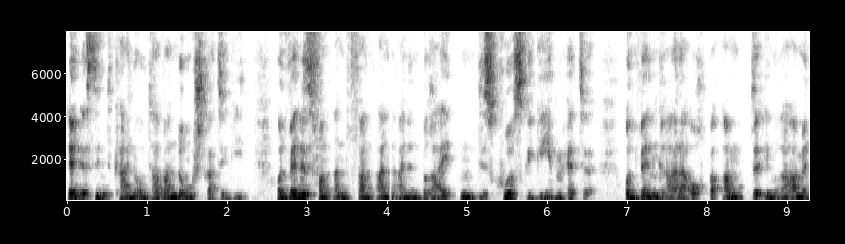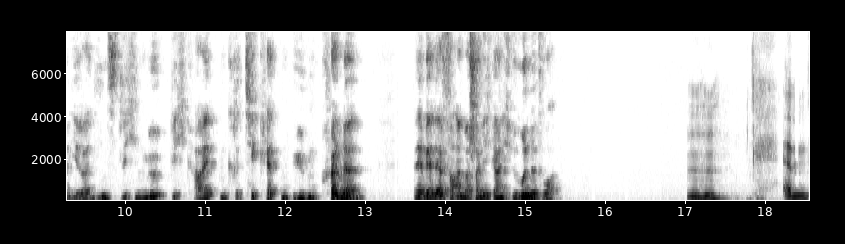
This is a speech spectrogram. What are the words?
denn es sind keine Unterwanderungsstrategien. Und wenn es von Anfang an einen breiten Diskurs gegeben hätte und wenn gerade auch Beamte im Rahmen ihrer dienstlichen Möglichkeiten Kritik hätten üben können, dann wäre der Verein wahrscheinlich gar nicht gegründet worden. Mhm. Ähm,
